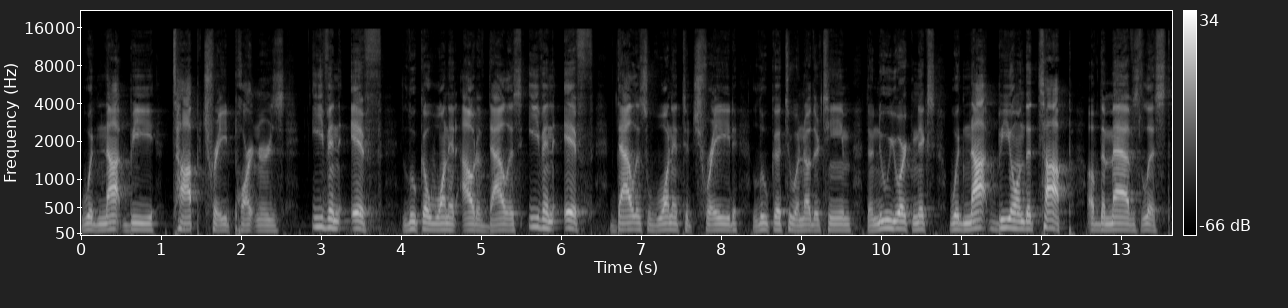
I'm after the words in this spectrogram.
would not be top trade partners even if Luka wanted out of Dallas, even if Dallas wanted to trade Luka to another team, the New York Knicks would not be on the top of the Mavs list.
